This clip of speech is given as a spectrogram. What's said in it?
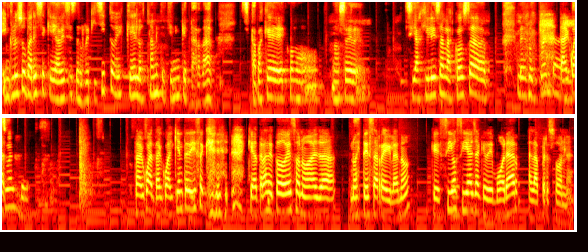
Incluso parece que a veces el requisito es que los trámites tienen que tardar. Capaz que es como, no sé, si agilizan las cosas, les descuentan tal el cual. sueldo. Tal cual, tal cual. ¿Quién te dice que, que atrás de todo eso no haya, no esté esa regla, no? que sí o sí haya que demorar a la persona.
